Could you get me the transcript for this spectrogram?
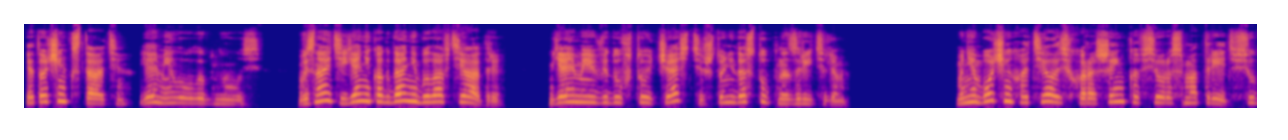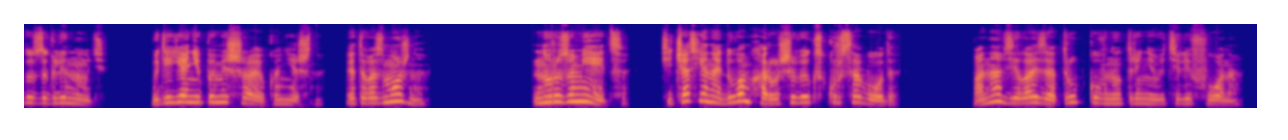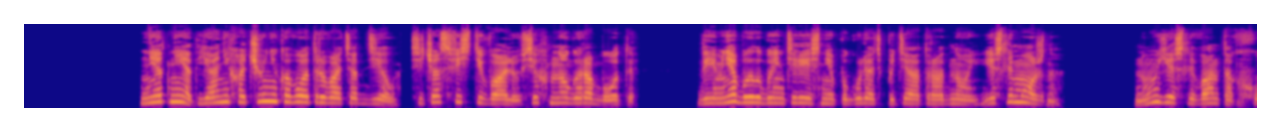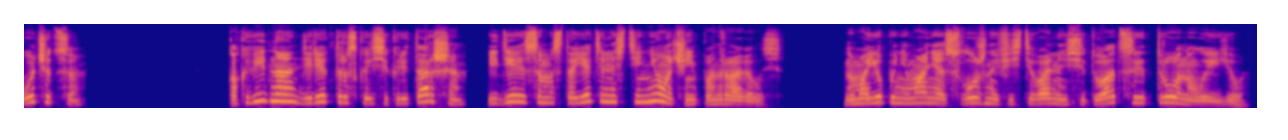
Это очень кстати, я мило улыбнулась. Вы знаете, я никогда не была в театре. Я имею в виду в той части, что недоступна зрителям. Мне бы очень хотелось хорошенько все рассмотреть, всюду заглянуть. Где я не помешаю, конечно. Это возможно? Ну, разумеется. Сейчас я найду вам хорошего экскурсовода. Она взялась за трубку внутреннего телефона. «Нет-нет, я не хочу никого отрывать от дел. Сейчас фестиваль, у всех много работы. Да и мне было бы интереснее погулять по театру одной, если можно. Ну, если вам так хочется». Как видно, директорской секретарше идея самостоятельности не очень понравилась. Но мое понимание сложной фестивальной ситуации тронуло ее.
